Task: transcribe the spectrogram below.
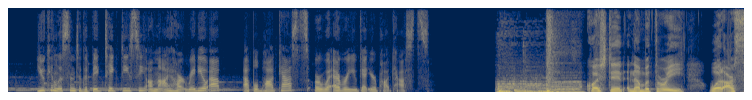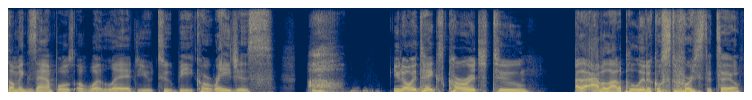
you can listen to the Big Take DC on the iHeartRadio app Apple Podcasts, or wherever you get your podcasts. Question number three what are some examples of what led you to be courageous? Oh, you know, it takes courage to. I have a lot of political stories to tell.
